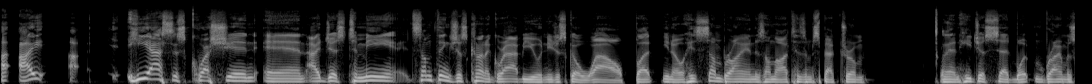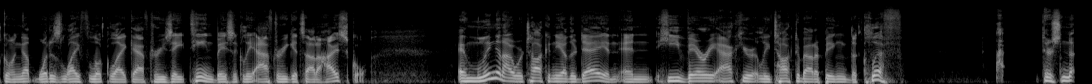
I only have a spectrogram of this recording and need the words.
I, I, I he asked this question, and I just, to me, some things just kind of grab you, and you just go, "Wow!" But you know, his son Brian is on the autism spectrum. And he just said, what Brian was going up, what does life look like after he's 18, basically after he gets out of high school? And Ling and I were talking the other day, and, and he very accurately talked about it being the cliff. There's no,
